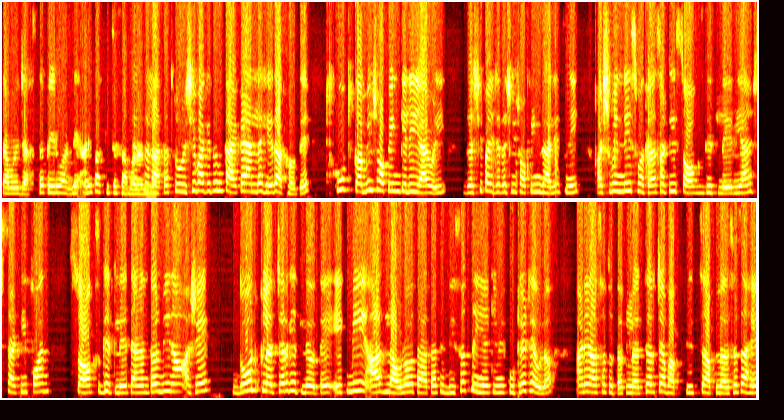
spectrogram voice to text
त्यामुळे जास्त पेरू आणले आणि बाकीचं सामान आणलं. आता तुळशी बागेतून काय काय आणलं हे दाखवते. खूप कमी शॉपिंग केली यावेळी. जशी पाहिजे तशी शॉपिंग झालीच नाही. अश्विननी स्वतःसाठी सॉक्स घेतले रियांशसाठी पण सॉक्स घेतले. त्यानंतर मी ना असे दोन क्लचर घेतले होते. एक मी आज लावलं होतं. आता ते दिसत नाहीये की मी कुठे ठेवलं. आणि असंच होतं. क्लचरच्या बाबतीतच आपलं असंच आहे.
